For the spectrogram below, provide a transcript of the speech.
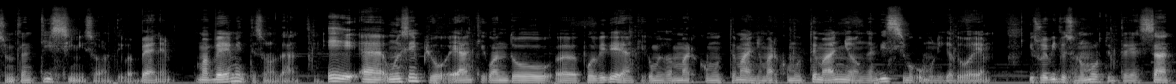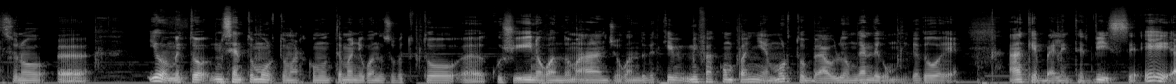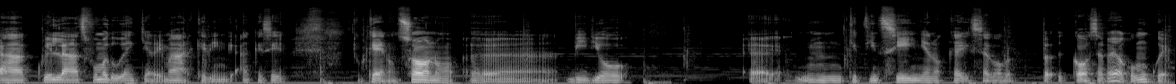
Sono tantissimi soldi, va bene, ma veramente sono tanti. E eh, un esempio è anche quando eh, puoi vedere anche come fa Marco Montemagno. Marco Montemagno è un grandissimo comunicatore, i suoi video sono molto interessanti, sono... Eh, io metto, mi sento molto Marco Montemagno quando soprattutto eh, cucino, quando mangio, quando, perché mi fa compagnia, è molto bravo, lui è un grande comunicatore, ha anche belle interviste e ha quella sfumatura in chiave marketing, anche se ok non sono eh, video eh, mm, che ti insegnano chissà cosa, però comunque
